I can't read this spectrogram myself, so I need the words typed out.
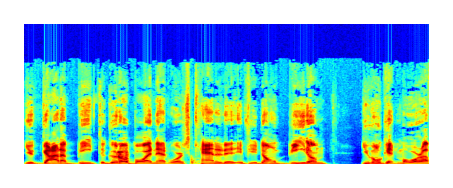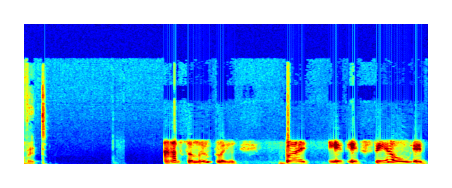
You got to beat the good old boy network's candidate. If you don't beat them, you're going to get more of it. Absolutely. But it, it still it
